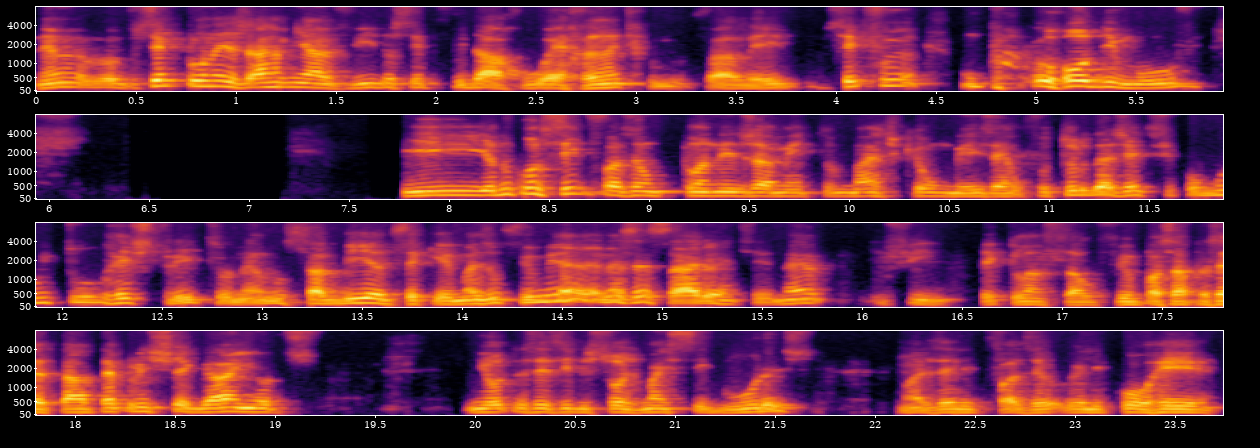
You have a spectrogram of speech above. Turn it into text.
Né? Eu sempre planejar minha vida, eu sempre fui da rua errante, como eu falei, sempre fui um road movie. E eu não consigo fazer um planejamento mais do que um mês. É, o futuro da gente ficou muito restrito, né? Eu não sabia disso aqui, mas o filme é necessário, a gente, né? Enfim, ter que lançar o filme, passar essa etapa, até para ele chegar em, outros, em outras exibições mais seguras, mas ele fazer, ele correr,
